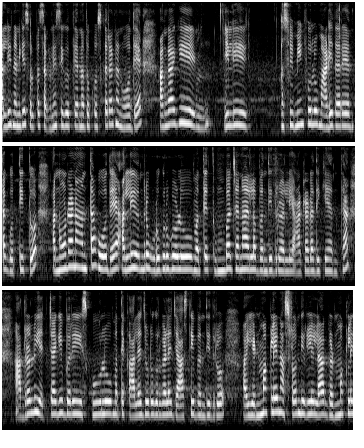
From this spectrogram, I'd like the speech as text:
ಅಲ್ಲಿ ನನಗೆ ಸ್ವಲ್ಪ ಸಗಣಿ ಸಿಗುತ್ತೆ ಅನ್ನೋದಕ್ಕೋಸ್ಕರ ನಾನು ಹೋದೆ. ಹಂಗಾಗಿ ಇಲ್ಲಿ ಸ್ವಿಮ್ಮಿಂಗ್ ಫೂಲು ಮಾಡಿದ್ದಾರೆ ಅಂತ ಗೊತ್ತಿತ್ತು. ನೋಡೋಣ ಅಂತ ಹೋದೆ. ಅಲ್ಲಿ ಅಂದರೆ ಹುಡುಗರುಗಳು ಮತ್ತು ತುಂಬ ಜನ ಎಲ್ಲ ಬಂದಿದ್ದರು ಅಲ್ಲಿ ಆಟ ಆಡೋದಕ್ಕೆ ಅಂತ. ಅದರಲ್ಲೂ ಹೆಚ್ಚಾಗಿ ಬರೀ ಸ್ಕೂಲು ಮತ್ತು ಕಾಲೇಜ್ ಹುಡುಗರುಗಳೇ ಜಾಸ್ತಿ ಬಂದಿದ್ದರು ಹೆಣ್ಮಕ್ಳೇನು ಅಷ್ಟೊಂದು ಇರಲಿಲ್ಲ ಗಂಡು ಮಕ್ಕಳೇ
